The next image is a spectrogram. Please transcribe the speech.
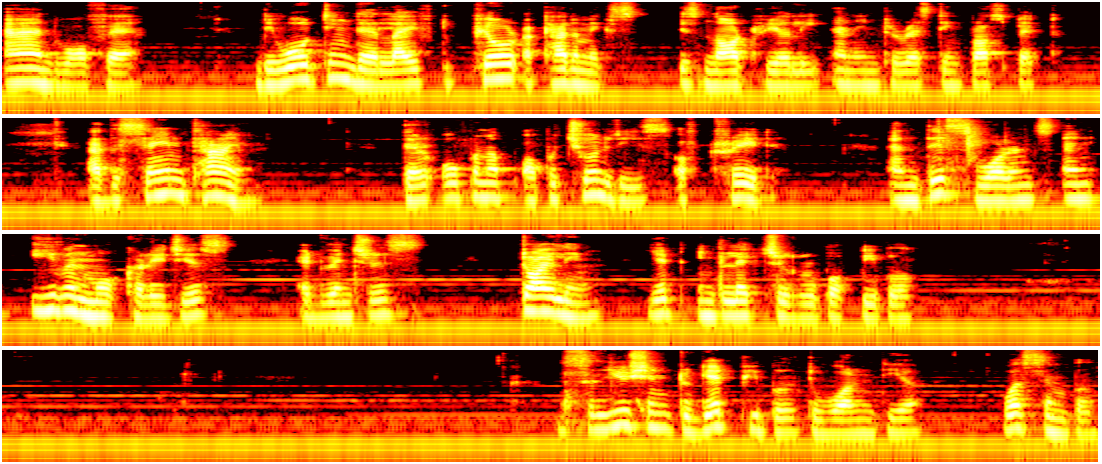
and warfare, devoting their life to pure academics is not really an interesting prospect. At the same time, there open up opportunities of trade, and this warrants an even more courageous, adventurous, toiling, yet intellectual group of people. The solution to get people to volunteer was simple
